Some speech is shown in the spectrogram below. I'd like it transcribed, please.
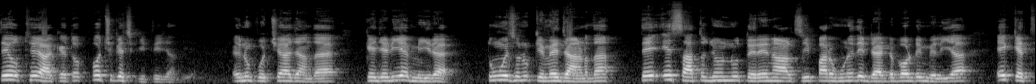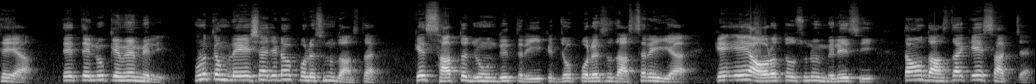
ਤੇ ਉੱਥੇ ਆ ਕੇ ਤੋਂ ਪੁੱਛਗਿੱਛ ਕੀਤੀ ਜਾਂਦੀ ਹੈ। ਇਹਨੂੰ ਪੁੱਛਿਆ ਜਾਂਦਾ ਹੈ ਕਿ ਜਿਹੜੀ ਇਹ ਮੀਰਾ ਹੈ, ਤੂੰ ਇਸ ਨੂੰ ਕਿਵੇਂ ਜਾਣਦਾ? ਤੇ ਇਹ 7 ਜੂਨ ਨੂੰ ਤੇਰੇ ਨਾਲ ਸੀ ਪਰ ਹੁਣ ਇਹਦੀ ਡੈੱਡ ਬੋਡੀ ਮਿਲੀ ਆ ਇਹ ਕਿੱਥੇ ਆ ਤੇ ਤੈਨੂੰ ਕਿਵੇਂ ਮਿਲੀ? ਹੁਣ ਕਮਲੇਸ਼ ਆ ਜਿਹੜਾ ਉਹ ਪੁਲਿਸ ਨੂੰ ਦੱਸਦਾ ਕਿ 7 ਜੂਨ ਦੀ ਤਰੀਕ ਜੋ ਪੁਲਿਸ ਦੱਸ ਰਹੀ ਆ ਕਿ ਇਹ ਔਰਤ ਉਸ ਨੂੰ ਮਿਲੀ ਸੀ ਤਾਂ ਉਹ ਦੱਸਦਾ ਕਿ ਇਹ ਸੱਚ ਹੈ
